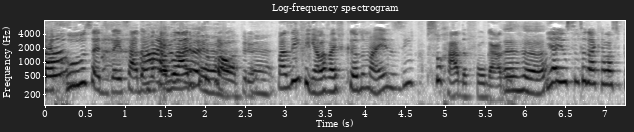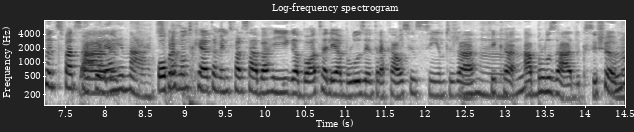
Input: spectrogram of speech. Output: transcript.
É russa, é desbeiçada, é um Uhum. Ai, vocabulário é, muito próprio. é. Mas enfim, ela vai ficando mais surrada, folgada. Aham. E aí o cinto dá aquela super disfarçada. aquele arremate. Ou pra quando quer também disfarçar a barriga, bota ali a blusa entre a calça e o cinto, já Uhum. fica ablusado, que se chama.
